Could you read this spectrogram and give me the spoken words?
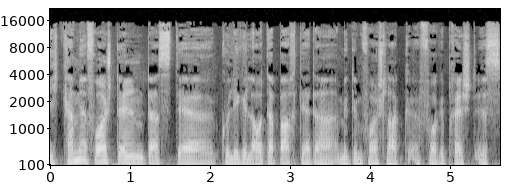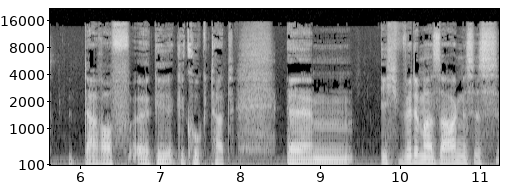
Ich kann mir vorstellen, dass der Kollege Lauterbach, der da mit dem Vorschlag äh, vorgeprescht ist, darauf äh, ge geguckt hat. Ähm, ich würde mal sagen, es ist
